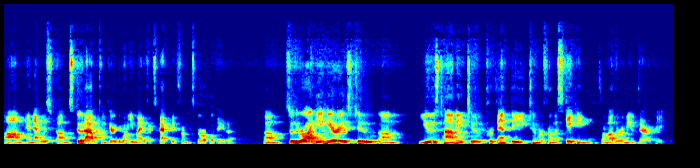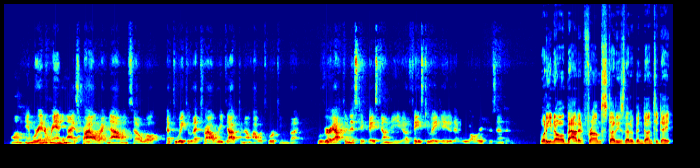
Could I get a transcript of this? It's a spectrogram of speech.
Um, and that was um, stood out compared to what you might have expected from historical data. Um, so the real idea here is to um, use Tommy to prevent the tumor from escaping from other immune therapy. Um, and we're in a randomized trial right now. And so we'll have to wait till that trial reads out to know how it's working. But we're very optimistic based on the uh, phase 2A data that we've already presented. What do you know about it from studies that have been done to date?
